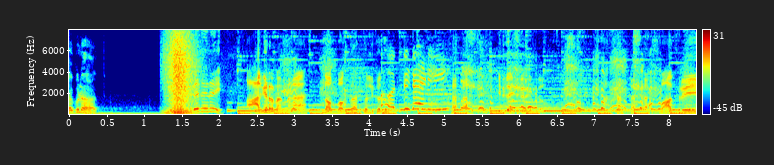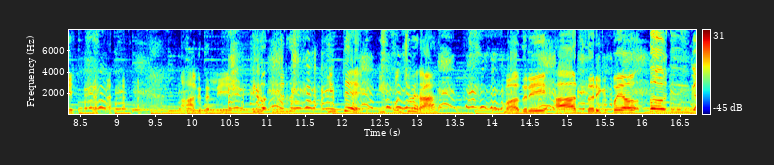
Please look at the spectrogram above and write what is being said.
రఘునాథ్ రే రే రే ఆగరా నాన్న. నా బంగారు తల్లి కదా. ఇదిగో ఇదిగో ఇదిగో. మాధురి. ఆగు తల్లి. ఇదిగో ఇదిగో ఇదిగో. ఇంతే. ఇది కొంచెమేరా. మాధురి ఆ దొరికిపోయావు దొంగ.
